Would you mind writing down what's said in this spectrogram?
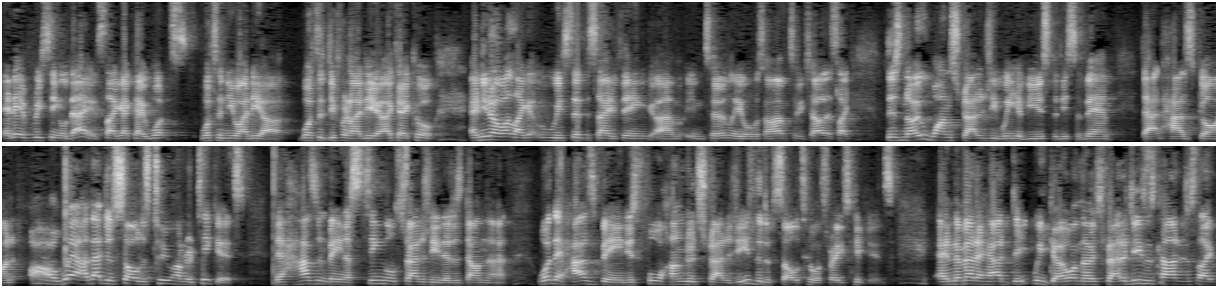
And every single day, it's like, okay, what's, what's a new idea? What's a different idea? Okay, cool. And you know what? Like we said the same thing um, internally all the time to each other. It's like, there's no one strategy we have used for this event that has gone, oh, wow, that just sold us 200 tickets. There hasn't been a single strategy that has done that. What there has been is 400 strategies that have sold two or three tickets. And no matter how deep we go on those strategies, it's kind of just like,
